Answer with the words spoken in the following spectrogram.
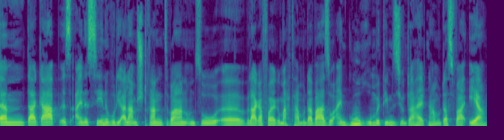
ähm, da gab es eine Szene, wo die alle am Strand waren und so äh, Lagerfeuer gemacht haben. Und da war so ein Guru, mit dem sie sich unterhalten haben. Und das war er.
